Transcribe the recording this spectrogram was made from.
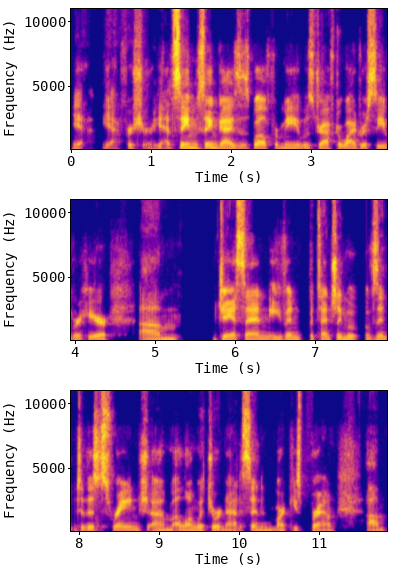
Yeah, yeah, for sure. Yeah, same same guys as well for me. It was draft a wide receiver here. Um, JSN even potentially moves into this range um, along with Jordan Addison and Marquise Brown. Um,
